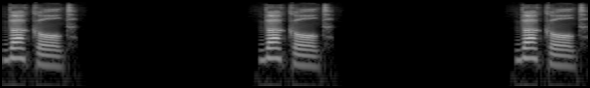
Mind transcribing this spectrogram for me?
buckled. Buckled. Buckled.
